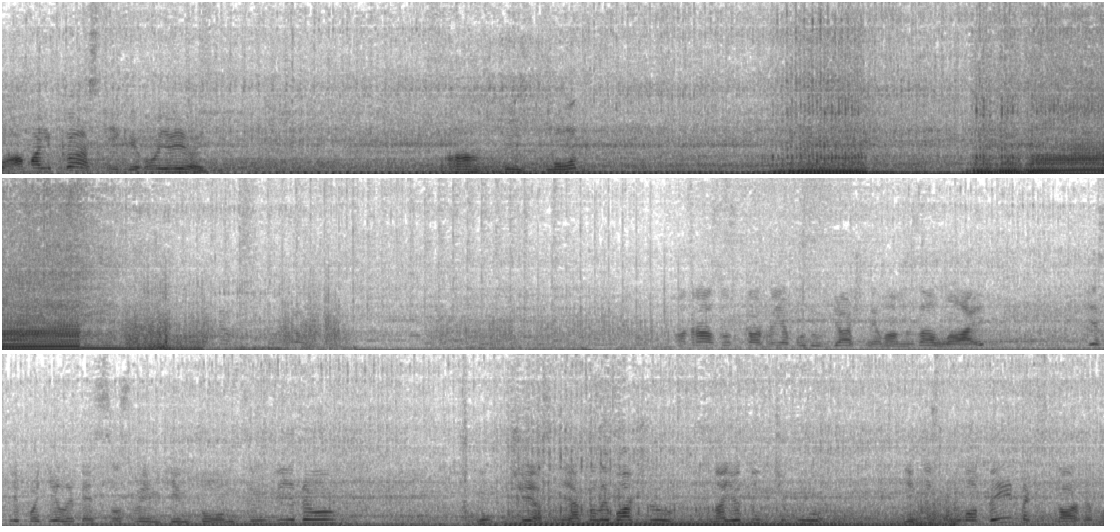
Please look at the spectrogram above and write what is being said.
О, а малька скільки, ой-ой-ой. А, ти плот. Одразу скажу, я буду вдячний вам за лайк. Якщо поділитесь зі своїм кінтом цим відео. Ну, чесно, я коли бачу на ютубчику якісь плоди, так скажемо,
